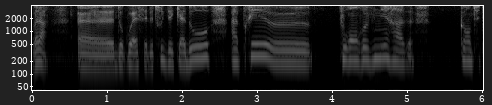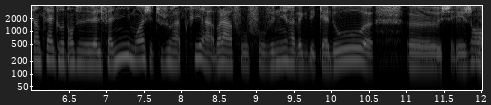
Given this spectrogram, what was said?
voilà. Euh, donc, ouais, c'est le truc des cadeaux. Après, euh, pour en revenir à quand tu t'intègres dans une nouvelle famille, moi j'ai toujours appris à voilà, faut, faut venir avec des cadeaux euh, euh, chez les gens.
